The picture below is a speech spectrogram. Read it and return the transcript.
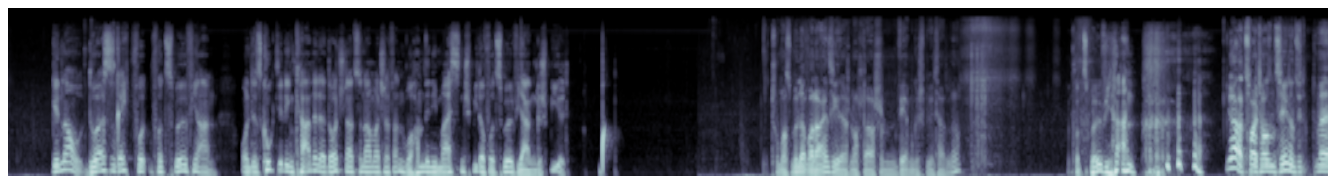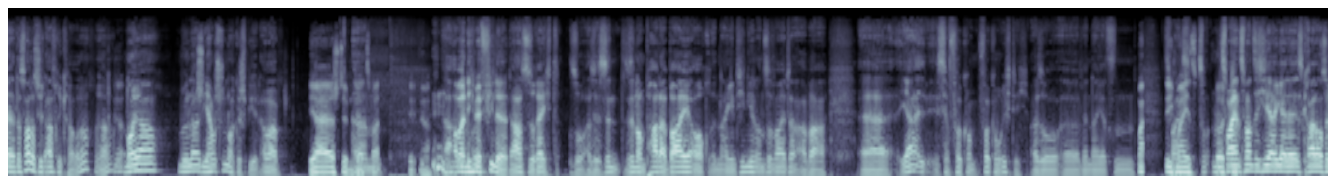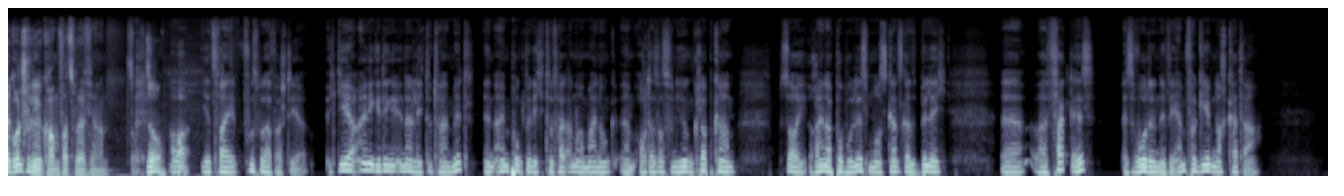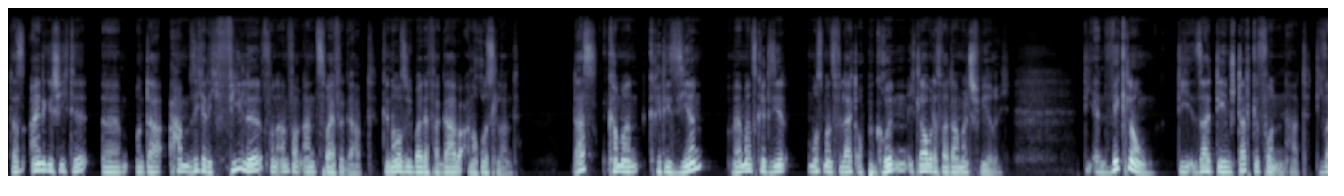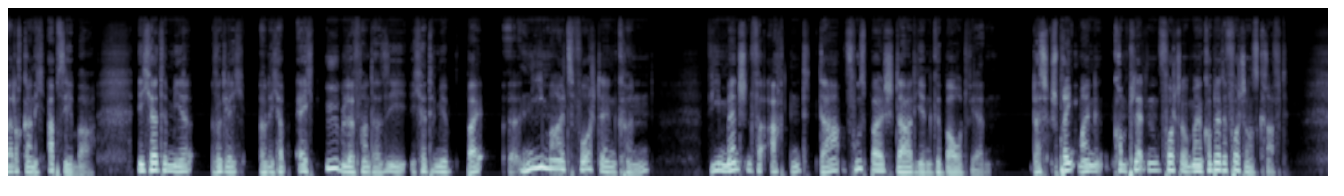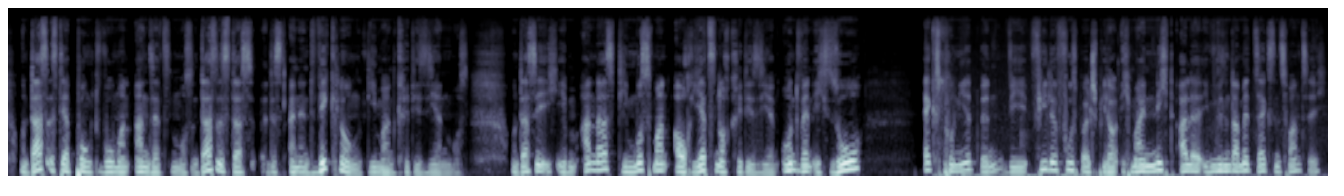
Genau, du hast es recht, vor, vor zwölf Jahren. Und jetzt guck dir den Kader der deutschen Nationalmannschaft an. Wo haben denn die meisten Spieler vor zwölf Jahren gespielt? Thomas Müller war der Einzige, der noch da schon WM gespielt hat, oder? Vor zwölf Jahren. Ja, 2010, Süd, äh, das war doch Südafrika, oder? Ja. ja. Neuer, Müller, die haben schon noch gespielt, aber. Ja, ja, stimmt. Ähm, ja. ja. aber nicht mehr viele, da hast du recht. So, also es sind, sind noch ein paar dabei, auch in Argentinien und so weiter, aber äh, ja, ist ja vollkommen, vollkommen richtig. Also, äh, wenn da jetzt ein, ich mein jetzt, ein 22-Jähriger, der ist gerade aus der Grundschule gekommen vor zwölf Jahren. So. so. Aber ihr zwei Fußballerversteher, ich gehe einige Dinge innerlich total mit. In einem Punkt bin ich total anderer Meinung. Ähm, auch das, was von Jürgen Klopp kam, sorry, reiner Populismus, ganz, ganz billig. Äh, aber Fakt ist, es wurde eine WM vergeben nach Katar. Das ist eine Geschichte äh, und da haben sicherlich viele von Anfang an Zweifel gehabt. Genauso wie bei der Vergabe an Russland. Das kann man kritisieren. Wenn man es kritisiert, muss man es vielleicht auch begründen. Ich glaube, das war damals schwierig. Die Entwicklung, die seitdem stattgefunden hat, die war doch gar nicht absehbar. Ich hätte mir wirklich, und ich habe echt üble Fantasie, ich hätte mir bei äh, niemals vorstellen können, wie menschenverachtend da Fußballstadien gebaut werden. das sprengt meine kompletten Vorstellung, meine komplette Vorstellungskraft. Und das ist der Punkt, wo man ansetzen muss. Und das ist das, das ist eine Entwicklung, die man kritisieren muss. Und das sehe ich eben anders. Die muss man auch jetzt noch kritisieren. Und wenn ich so exponiert bin, wie viele Fußballspieler, und ich meine nicht alle, wir sind damit 26,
